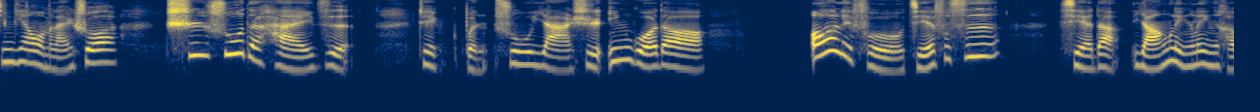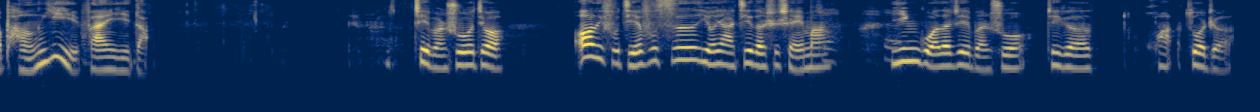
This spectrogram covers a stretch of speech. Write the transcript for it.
今天我们来说《吃书的孩子》这本书呀，是英国的奥利弗·杰夫斯写的，杨玲玲和彭毅翻译的。这本书就奥利弗·杰夫斯，优雅记得是谁吗？英国的这本书，这个画作者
